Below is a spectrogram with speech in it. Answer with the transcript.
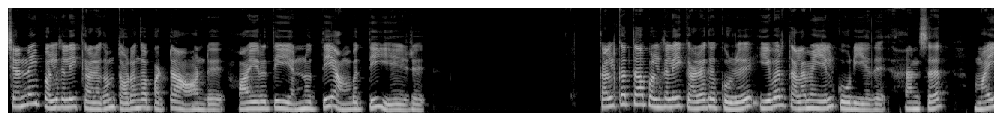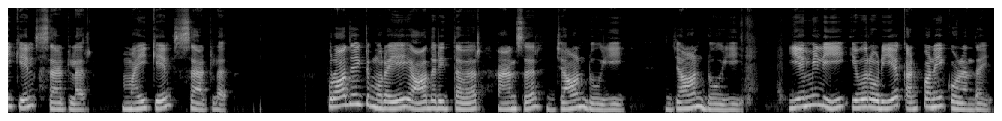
சென்னை பல்கலைக்கழகம் தொடங்கப்பட்ட ஆண்டு ஆயிரத்தி எண்ணூற்றி ஐம்பத்தி ஏழு. கல்கத்தா பல்கலைக்கழக குழு இவர் தலைமையில் கூடியது. Answer Michael Sadler. Michael Sadler. Project முறையை ஆதரித்தவர் answer John Dewey. John Dewey. Emile இவருடைய கற்பனை குழந்தை.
